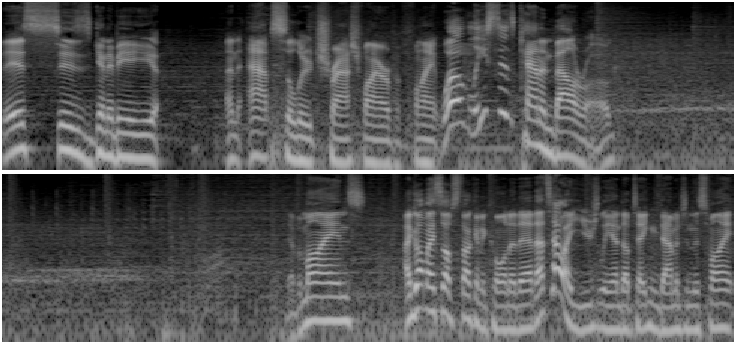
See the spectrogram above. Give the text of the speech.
This is going to be an absolute trash fire of a fight. Well, at least it's Cannonbalrog. Never mind. I got myself stuck in a corner there. That's how I usually end up taking damage in this fight,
